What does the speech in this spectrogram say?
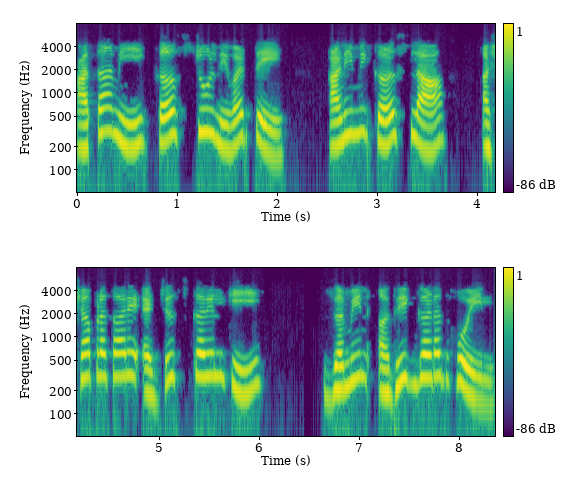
आता मी कर्व्स टूल निवडते आणि मी कर्व्स ला अशा प्रकारे एडजस्ट करेल की जमीन अधिक गडद होईल.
